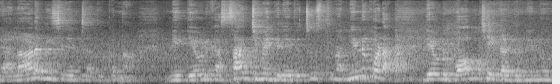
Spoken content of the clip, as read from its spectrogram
వేలాడదీసి నేను చదువుకున్నా. నీ దేవుడికి అసాధ్యమైంది లేదు. చూస్తున్నా నిన్ను కూడా దేవుడు బాగు చేయగలడు నిన్ను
